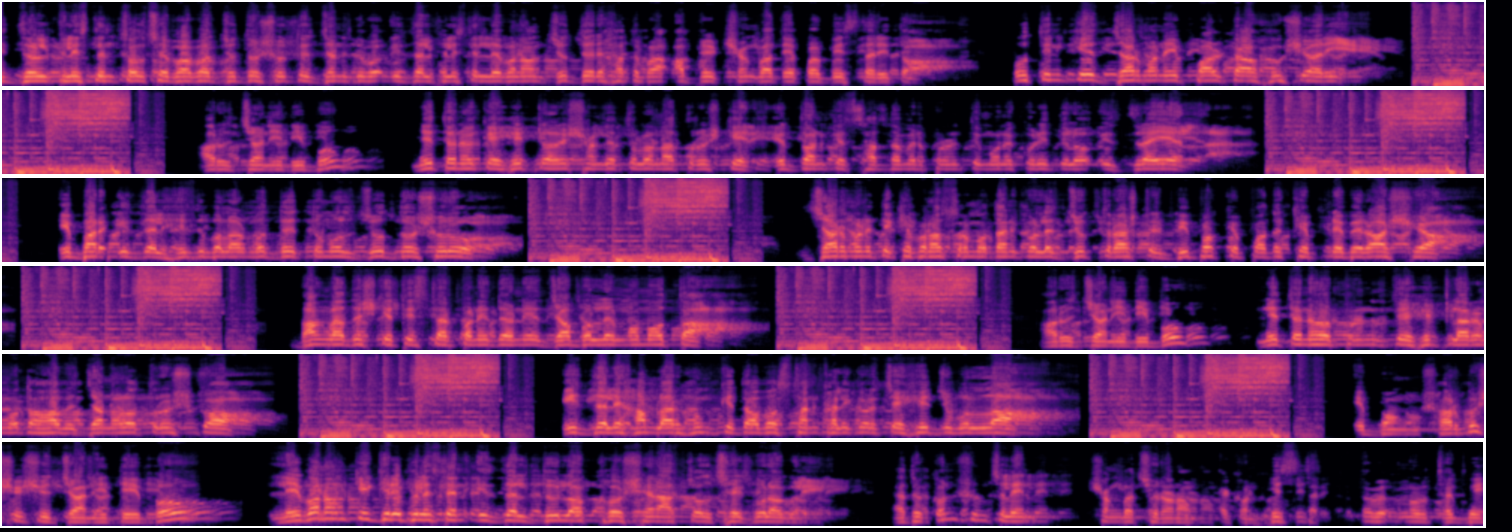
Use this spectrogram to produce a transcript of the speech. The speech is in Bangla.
ইসরায়েল ফিলিস্তিন চলছে বাবার যুদ্ধ শুরুতে জানিয়ে দেব ইসরায়েল ফিলিস্তিন লেবানন যুদ্ধের হাতে বা আপডেট সংবাদ এরপর বিস্তারিত। পুতিনকে জার্মানি পাল্টা হুঁশিয়ারি আরও জানিয়ে দিব নেতানিয়াহুকে হিটলারের সঙ্গে তুলনা তুরস্কের এরদোয়ানকে সাদ্দামের পরিণতি মনে করে দিল ইসরায়েল। এবার ইসরায়েল হিজবুল্লাহর মধ্যে তুমুল যুদ্ধ শুরু। জার্মানিতে ক্ষেপণাস্ত্র মোতায়েন করলে যুক্তরাষ্ট্রের বিপক্ষে পদক্ষেপ নেবে রাশিয়া। বাংলাদেশকে তিস্তার পানি দেওয়া নিয়ে যা বললেন মমতা। আরও জানিয়ে দিব নেতানিয়াহুর পরিণতি হিটলারের মতো হবে জানালো তুরস্ক। ইসরায়েলি হামলার হুমকিতে অবস্থান খালি করেছে হিজবুল্লাহ। এবং সর্বশেষ জানিয়ে দেব লেবাননকে ঘিরে ফেলেছেন ইসরায়েল দুই লক্ষ সেনা চলছে গোলাগুলি। এতক্ষণ শুনছিলেন সংবাদ শিরোনাম এখন বিস্তারিত। তবে অনুরোধ থাকবে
